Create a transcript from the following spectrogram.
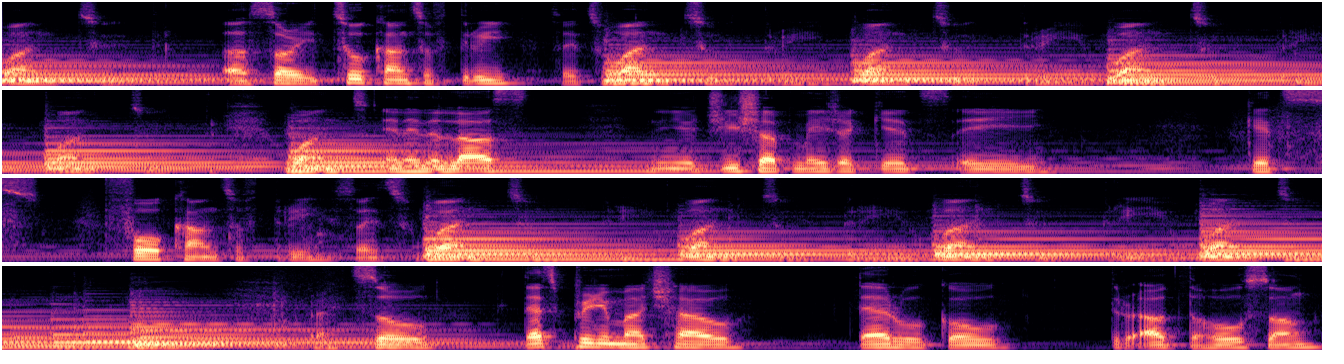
one two three uh sorry two counts of three so it's one two three one two three one two three one two three one two, and then the last then your g sharp major gets a gets four counts of three. So it's one, two, three, one, two, three, one, two, three, one, two, three. Right. So that's pretty much how that will go throughout the whole song.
